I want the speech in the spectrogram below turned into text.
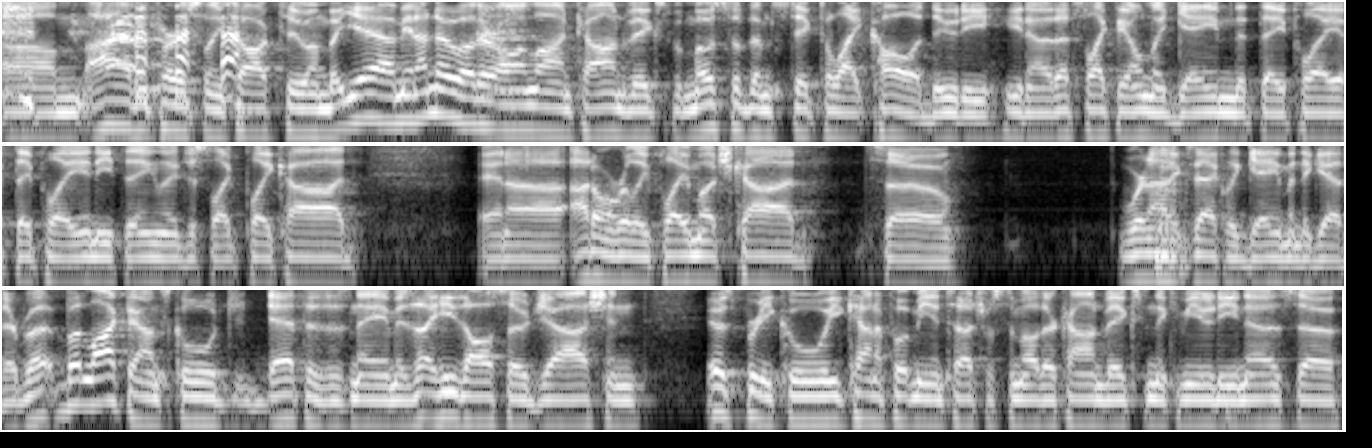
Um, I haven't personally talked to him, but yeah, I mean, I know other online convicts, but most of them stick to like Call of Duty. You know, that's like the only game that they play. If they play anything, they just like play COD, and uh, I don't really play much COD, so we're not exactly gaming together, but but lockdown's cool. Death is his name. Is he's also Josh, and it was pretty cool. He kind of put me in touch with some other convicts in the community, you know. So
